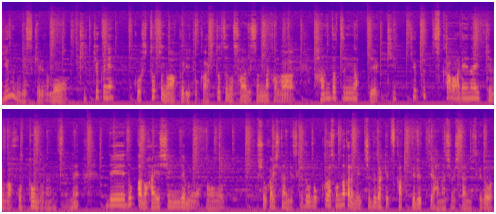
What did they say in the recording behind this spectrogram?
言うんですけれども結局ねこう一つのアプリとか一つのサービスの中が煩雑になって結局使われないっていうのがほとんどなんですよね。でどっかの配信でもご紹介したんですけど僕はその中でも一部だけ使ってるっていう話をしたんですけど、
